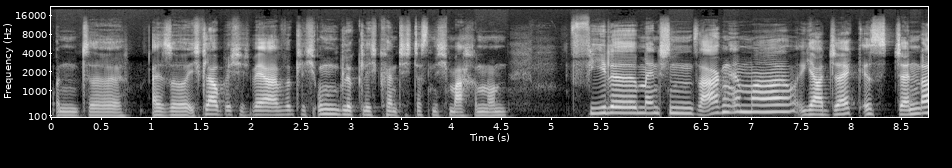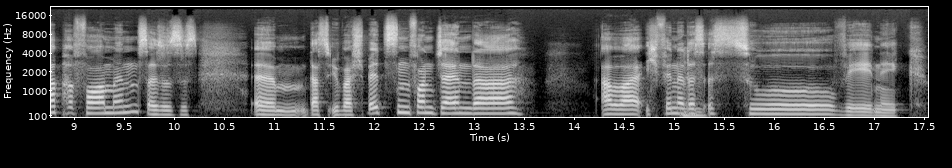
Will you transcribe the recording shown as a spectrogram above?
Und äh, also ich glaube, ich wäre wirklich unglücklich, könnte ich das nicht machen. Und viele Menschen sagen immer, ja, Jack ist Gender Performance, also es ist ähm, das Überspitzen von Gender. Aber ich finde, mhm. das ist zu wenig.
